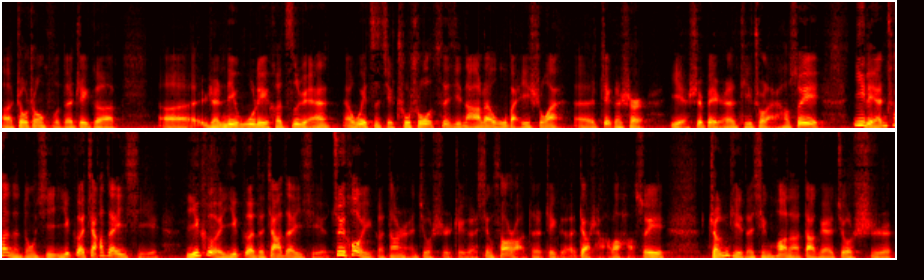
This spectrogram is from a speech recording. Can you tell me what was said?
呃州政府的这个呃人力物力和资源呃为自己出书，自己拿了五百一十万，呃，这个事儿也是被人提出来哈。所以一连串的东西，一个加在一起，一个一个的加在一起，最后一个当然就是这个性骚扰的这个调查了哈。所以整体的情况呢，大概就。是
